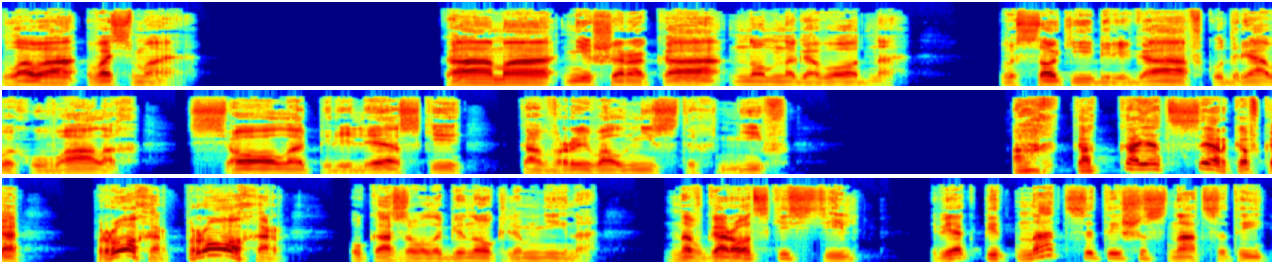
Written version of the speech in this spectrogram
Глава восьмая Кама не широка, но многоводна. Высокие берега в кудрявых увалах, села, перелески, ковры волнистых нив. «Ах, какая церковка! Прохор, Прохор!» — указывала биноклем Нина. «Новгородский стиль, век пятнадцатый-шестнадцатый».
